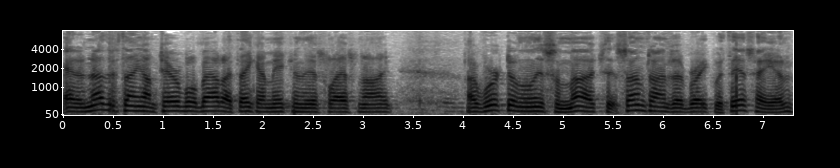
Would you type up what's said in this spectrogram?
and another thing I'm terrible about, I think I mentioned this last night, I've worked on this so much that sometimes I break with this hand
